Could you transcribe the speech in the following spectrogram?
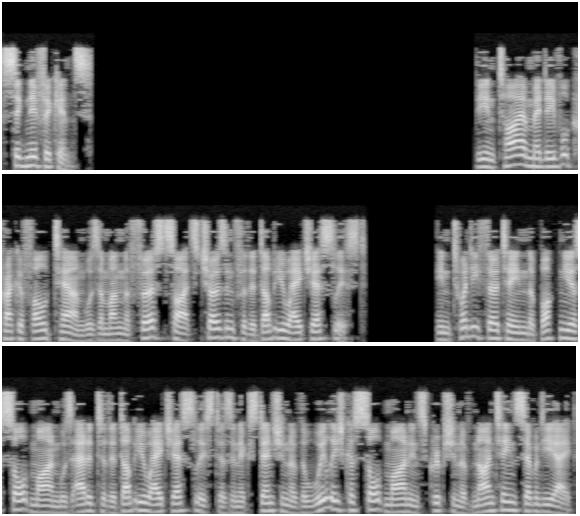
Significance The entire medieval Kraków Old Town was among the first sites chosen for the WHS list. In 2013 the Bochnia salt mine was added to the WHS list as an extension of the Wieliczka salt mine inscription of 1978.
